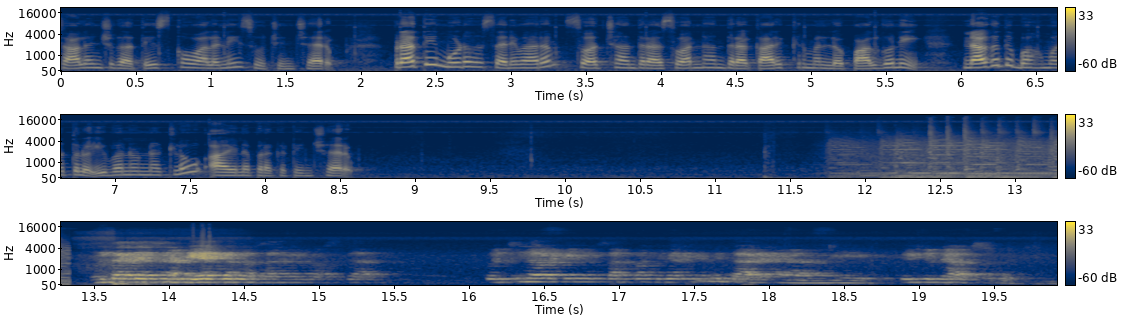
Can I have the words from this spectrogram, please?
ఛాలెంజ్గా తీసుకోవాలని సూచించారు. ప్రతి మూడవ శనివారం స్వచ్ఛాంధ్ర స్వర్ణాంధ్ర కార్యక్రమంలో పాల్గొని నగదు బహుమతులు ఇవ్వనున్నట్లు ఆయన ప్రకటించారు. ఇంత చేసిన డిఆర్ఆర్ సర్వేకి వస్తా వచ్చిన వారికి సర్పంచ్ గారికి మీ కార్య- మీ టీచర్ ఆఫీసర్కి వచ్చింది.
